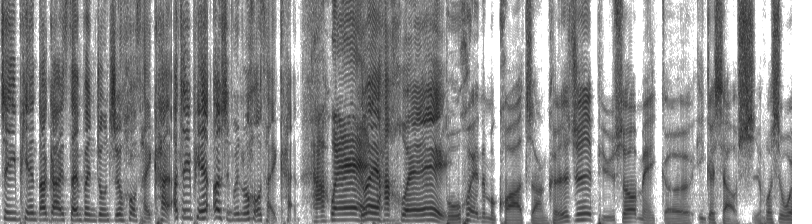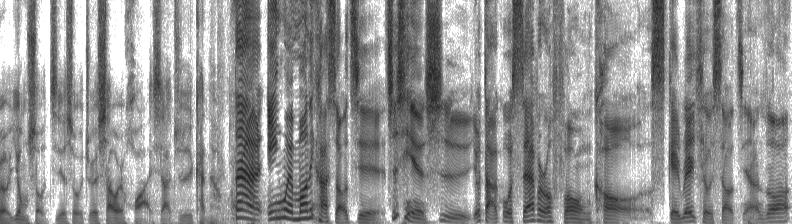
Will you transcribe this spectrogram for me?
这一篇大概三分钟之后才看啊，这一篇二十分钟后才看。他会，对，他会。不会那么夸张，可是就是比如说每隔一个小时，或是我有用手机的时候，我就会稍微划一下，就是看他们。但因为 Monica 小姐之前也是有打过 several phone calls 给 Rachel 小姐，她说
